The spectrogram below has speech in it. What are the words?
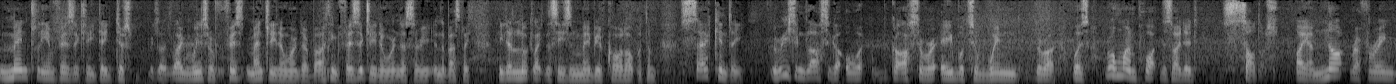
mentally and physically, they just like we so phys- mentally they weren't there, but I think physically they weren't necessarily in the best place. They didn't look like the season maybe have caught up with them. Secondly, the reason Gloucester, got, Gloucester were able to win the was Romain Poite decided sod it. I am not referring,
